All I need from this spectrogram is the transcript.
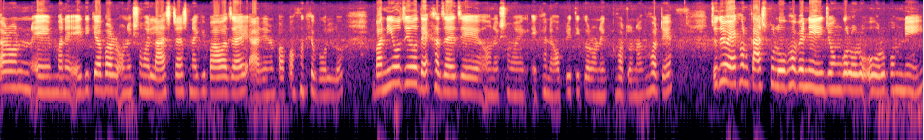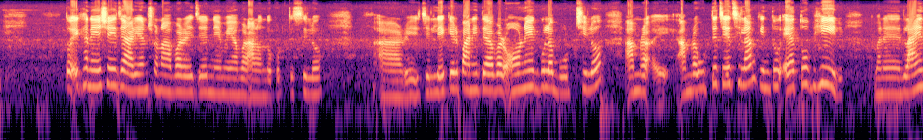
কারণ এই মানে এইদিকে আবার অনেক সময় লাশ টাশ নাকি পাওয়া যায় আরিয়ান পাপা আমাকে বলল। বা নিউজেও দেখা যায় যে অনেক সময় এখানে অপ্রীতিকর অনেক ঘটনা ঘটে। যদিও এখন কাশফুল ওভাবে নেই, জঙ্গল ওর, ওরকম নেই। তো এখানে এসেই যে আরিয়ান সোনা আবার এই যে নেমে আবার আনন্দ করতেছিল। আর এই যে লেকের পানিতে আবার অনেকগুলা বোট ছিল। আমরা আমরা উঠতে চেয়েছিলাম, কিন্তু এত ভিড় মানে লাইন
